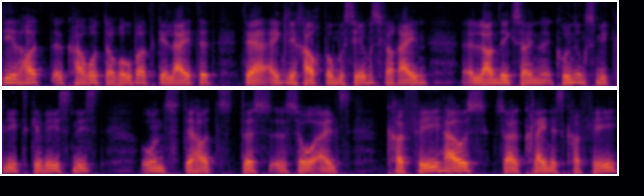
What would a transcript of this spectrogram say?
Die hat äh, Carota Robert geleitet, der eigentlich auch beim Museumsverein äh, Landex ein Gründungsmitglied gewesen ist. Und der hat das so als Kaffeehaus, so ein kleines Café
